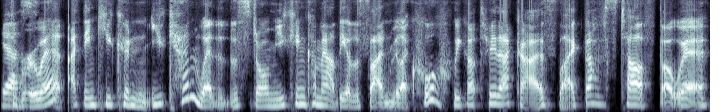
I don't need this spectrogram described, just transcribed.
yes. through it, I think you can you can weather the storm. You can come out the other side and be like, oh, we got through that, guys. Like that was tough, but we're,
